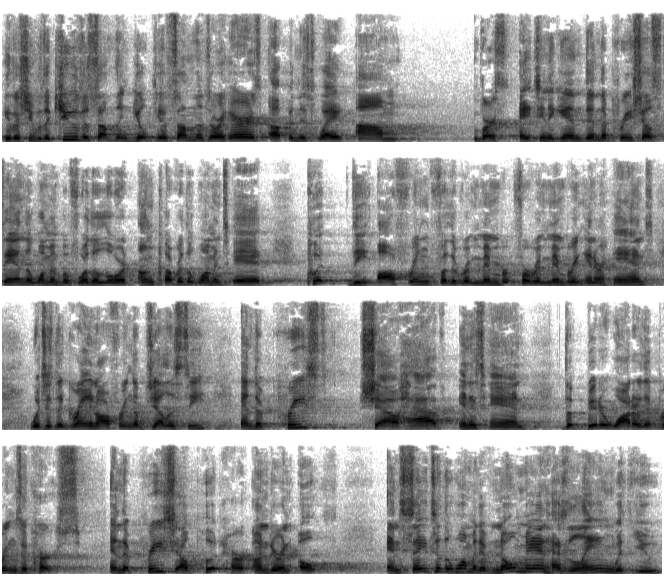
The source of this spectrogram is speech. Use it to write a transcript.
either she was accused of something, guilty of something, so her hair is up in this way. Um, Verse 18 again, then the priest shall stand the woman before the Lord, uncover the woman's head, put the offering for the remember for remembering in her hands, which is the grain offering of jealousy, and the priest shall have in his hand the bitter water that brings a curse. And the priest shall put her under an oath and say to the woman, If no man has lain with you,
